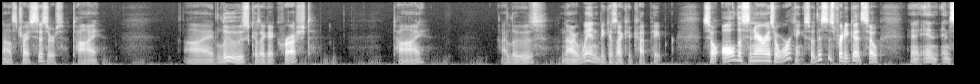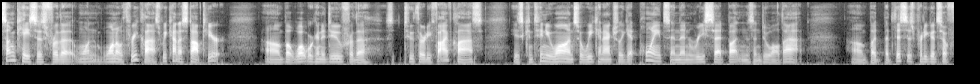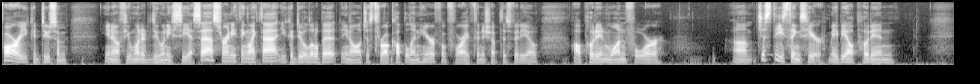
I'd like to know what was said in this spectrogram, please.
Now let's try scissors, tie. I lose because I get crushed, tie. I lose. Now I win because I could cut paper. So all the scenarios are working. So this is pretty good. So in, in some cases for the 1, 103 class, we kind of stopped here. Uh, but what we're going to do for the 235 class is continue on so we can actually get points and then reset buttons and do all that. Um, but, but this is pretty good so far. You could do some, you know, if you wanted to do any CSS or anything like that, you could do a little bit. You know, I'll just throw a couple in here before I finish up this video. I'll put in one for um, just these things here. Maybe I'll put in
